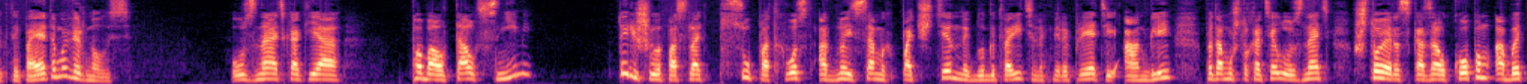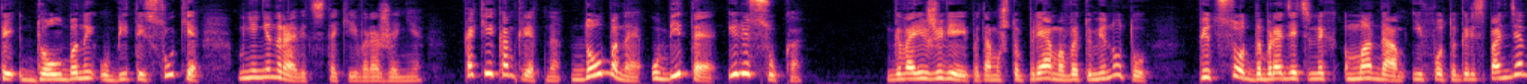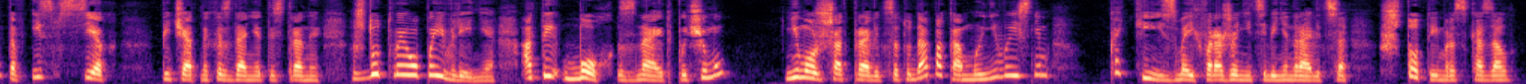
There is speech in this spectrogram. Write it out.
Так ты поэтому вернулась? Узнать, как я поболтал с ними? Ты решила послать псу под хвост одно из самых почтенных благотворительных мероприятий Англии, потому что хотела узнать, что я рассказал копам об этой долбанной убитой суке? Мне не нравятся такие выражения. Какие конкретно? Долбаная, убитая или сука? Говори живее, потому что прямо в эту минуту 500 добродетельных мадам и фотокорреспондентов из всех печатных изданий этой страны ждут твоего появления, а ты, бог знает почему, не можешь отправиться туда, пока мы не выясним, какие из моих выражений тебе не нравятся, что ты им рассказал.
